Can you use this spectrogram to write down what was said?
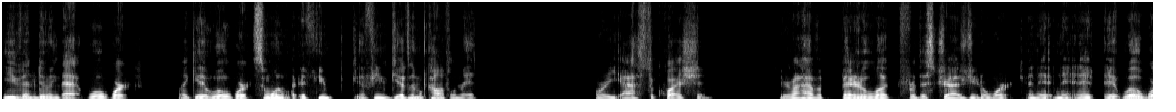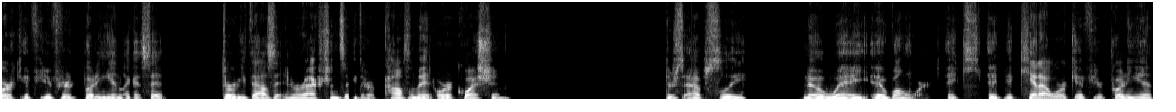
even doing that, will work. Like it will work. Someone, if you if you give them a compliment or you ask a question, you're gonna have a better luck for this strategy to work, and it it it will work if you, if you're putting in, like I said, thirty thousand interactions, either a compliment or a question. There's absolutely no way it won't work. It, it, it cannot work if you're putting in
